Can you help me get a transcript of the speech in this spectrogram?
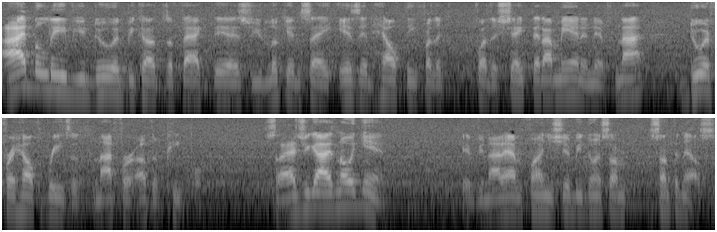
I believe you do it because the fact is you look and say, is it healthy for the for the shape that I'm in? And if not, do it for health reasons, not for other people. So as you guys know again, if you're not having fun, you should be doing some something else.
